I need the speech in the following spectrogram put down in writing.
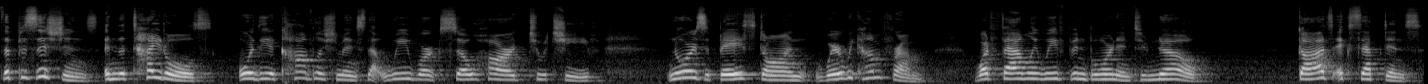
the positions and the titles or the accomplishments that we work so hard to achieve, nor is it based on where we come from what family we've been born into. No. God's acceptance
